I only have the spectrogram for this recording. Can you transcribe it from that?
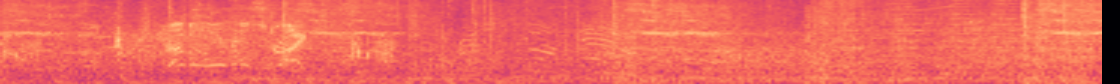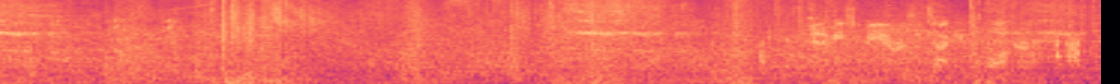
Rebel. Enemy speeder is attacking the walker.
